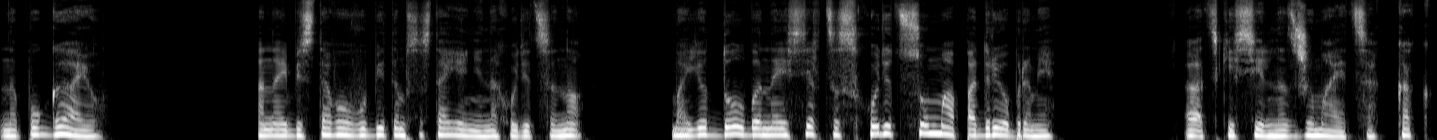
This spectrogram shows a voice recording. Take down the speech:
Напугаю. Она и без того в убитом состоянии находится, но мое долбанное сердце сходит с ума под ребрами. Адски сильно сжимается, как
